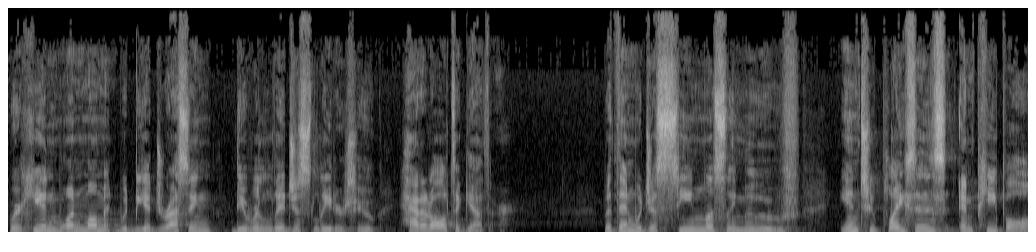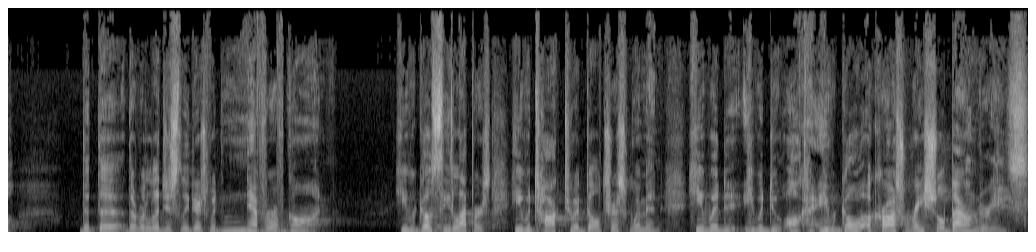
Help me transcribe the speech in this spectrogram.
where he in one moment would be addressing the religious leaders who had it all together, but then would just seamlessly move into places and people that the, the religious leaders would never have gone. He would go see lepers. He would talk to adulterous women. He would, he would do all kind, he would go across racial boundaries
